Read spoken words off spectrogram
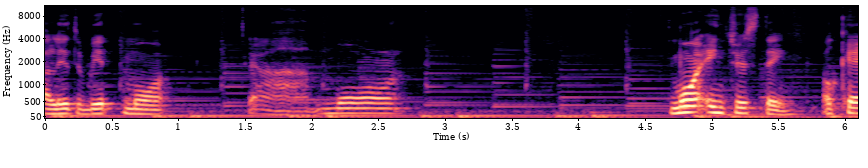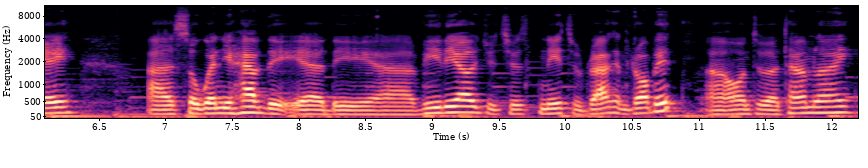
a little bit more more more interesting okay? Uh, so when you have the uh, the uh, video you just need to drag and drop it onto a timeline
